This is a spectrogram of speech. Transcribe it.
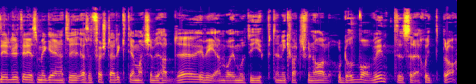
Det är lite det som är grejen. Att vi, alltså första riktiga matchen vi hade i VM var ju mot Egypten i kvartsfinal. Och då var vi inte sådär skitbra.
